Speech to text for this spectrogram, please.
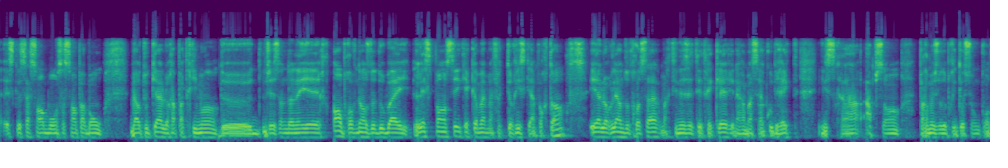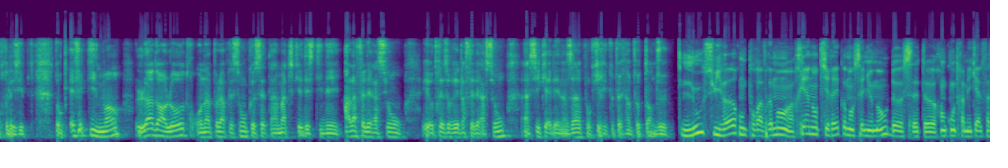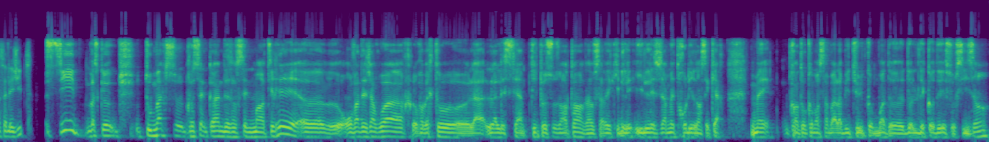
est-ce que ça sent bon, ça sent pas bon? Mais en tout cas, le rapatriement de Jason Donayer en provenance de Dubaï laisse penser qu'il y a quand même un facteur risque important. Et alors, Léandro Trossard, Martinez était très clair, il a ramassé un coup direct, il sera absent par mesure de précaution contre l'Égypte. Donc, effectivement, l'un dans l'autre, on a un peu l'impression que c'est un match qui est destiné à la fédération et au trésorier de la fédération, ainsi qu'à Eden pour qu'il récupère un peu de temps de jeu. Nous, suiveurs, on pourra vraiment rien en tirer comme enseignement de cette cette rencontre amicale face à l'Égypte? Si, parce que tout match recèle quand même des enseignements à tirer. Euh, on va déjà voir, Roberto l'a laissé un petit peu sous-entendre, hein, vous savez qu'il il laisse jamais trop lire dans ses cartes, mais quand on commence à avoir l'habitude, comme moi, de, le décoder sur six ans,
